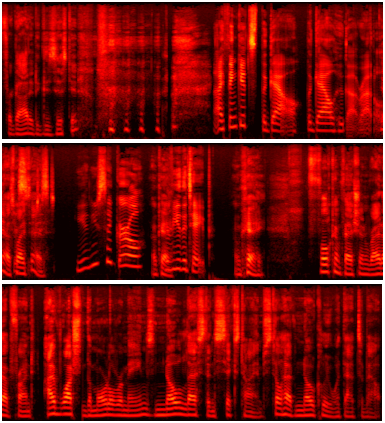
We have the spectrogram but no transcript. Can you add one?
forgot it existed. I think it's the gal, the gal who got rattled. Yeah, that's what I said. You, you said girl. Okay. Review the tape. Okay. Full confession right up front. I've watched The Mortal Remains no less than six times. Still have no clue what that's about.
